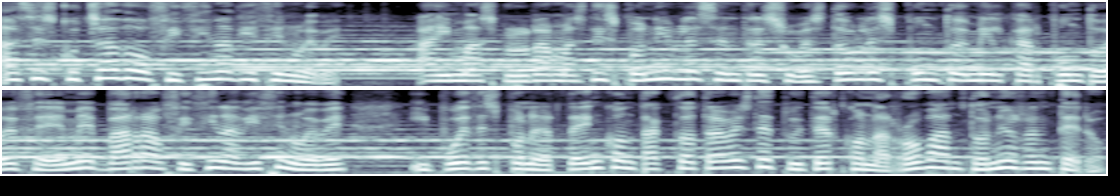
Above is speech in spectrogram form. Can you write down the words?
Has escuchado Oficina 19. Hay más programas disponibles entre www.emilcar.fm barra oficina 19 y puedes ponerte en contacto a través de Twitter con arroba Antonio Rentero.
